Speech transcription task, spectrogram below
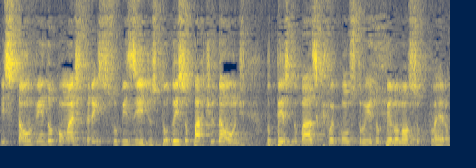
estão vindo com mais três subsídios. Tudo isso partiu da onde? Do texto base que foi construído pelo nosso clero.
